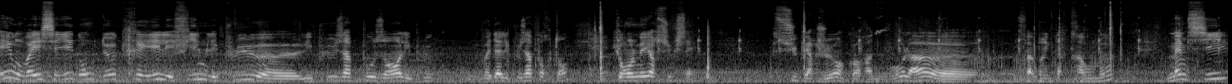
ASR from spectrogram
Et on va essayer donc de créer les films les plus, euh, imposants, les plus, on va dire les plus importants, qui auront le meilleur succès. Super jeu encore à nouveau là, Fabrique d'Artraumeux. Même si,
